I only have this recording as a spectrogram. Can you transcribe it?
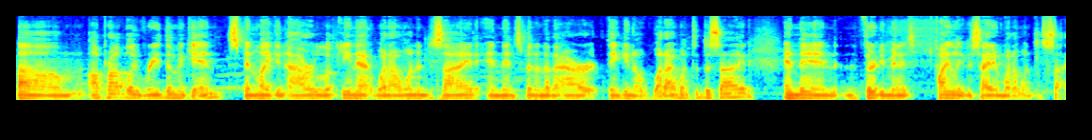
Um, I'll probably read them again. Spend like an hour looking at what I want to decide, and then spend another hour thinking of what I want to decide, and then thirty minutes finally deciding what I want to decide.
